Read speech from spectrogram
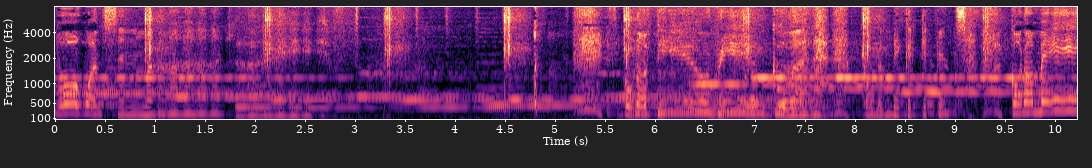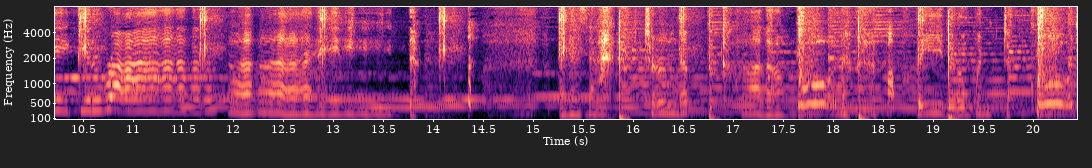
for once in my life. It's gonna feel real good. Gonna make a difference. Gonna make it right. As I turn up the collar my favorite winter coat,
